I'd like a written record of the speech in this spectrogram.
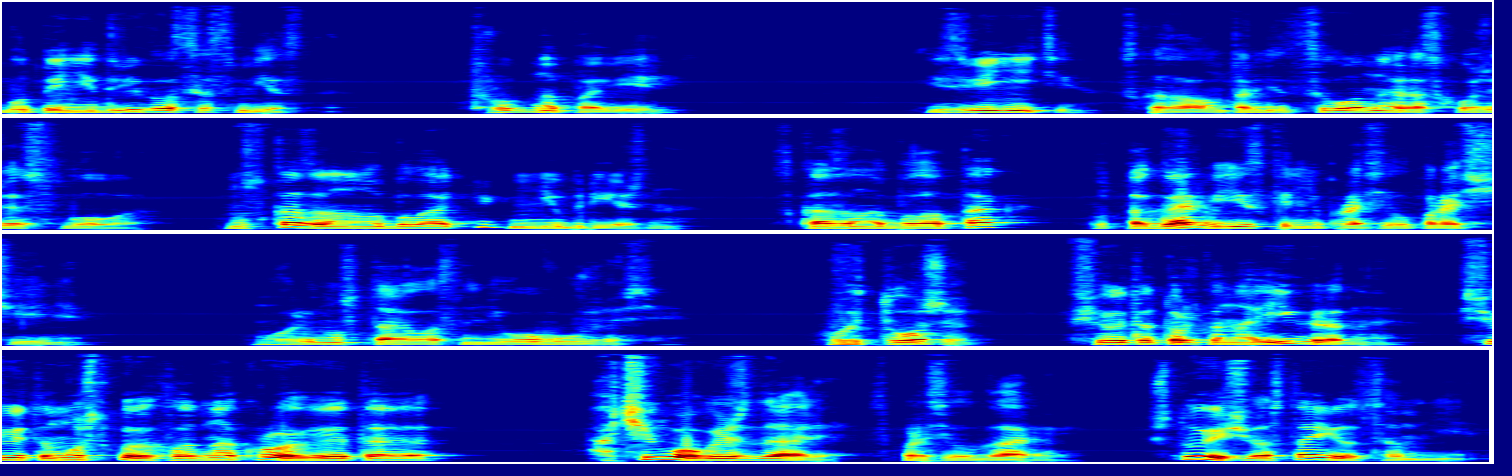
будто и не двигался с места. Трудно поверить. «Извините», — сказал он традиционное расхожее слово, но сказано оно было отнюдь не небрежно. Сказано было так, будто Гарви искренне просил прощения. Морин уставилась на него в ужасе. «Вы тоже? Все это только наигранное? Все это мужское хладнокровие, это...» «А чего вы ждали?» – спросил Гарви. «Что еще остается мне?»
